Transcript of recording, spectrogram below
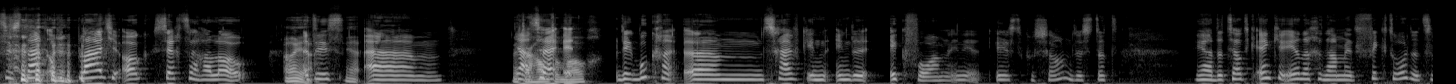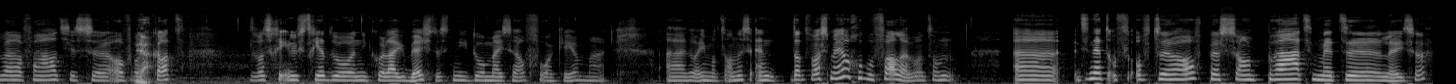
Ze staat op het plaatje ook, zegt ze hallo. Oh ja, Het is, ja, ehm, met ja, haar hand zij- omhoog. dit boek ga- ehm, schrijf ik in, in de ik-vorm, in de eerste persoon. Dus dat, ja, dat had ik één keer eerder gedaan met Victor. Dat waren verhaaltjes eh, over Ja. een kat. Dat was geïllustreerd door Nicolas Hubech. Dus niet door mijzelf voor een keer, maar eh, door iemand anders. En dat was me heel goed bevallen. Want dan, eh, het is net of, of de hoofdpersoon praat met de lezer.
